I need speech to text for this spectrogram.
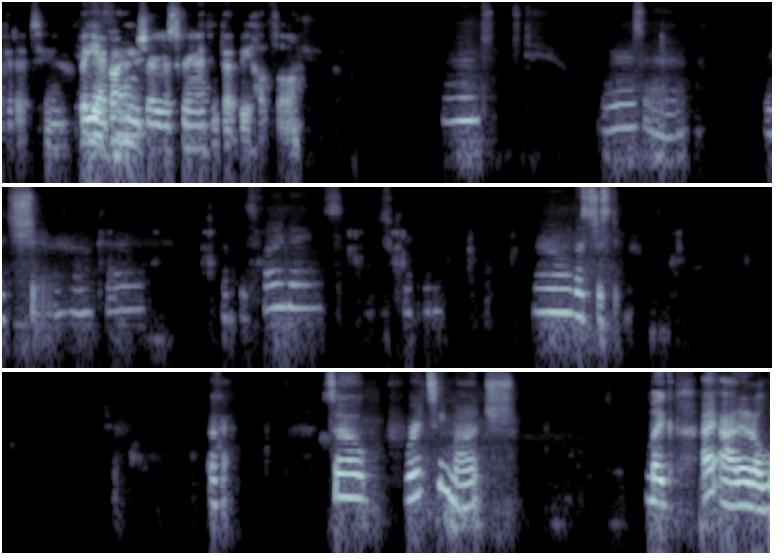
look at it too. But yeah, go ahead and share your screen. I think that'd be helpful. Where's it at? It's share. Okay. with his findings. Screen. No, let's just do. Okay. So pretty much, like I added a lot.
